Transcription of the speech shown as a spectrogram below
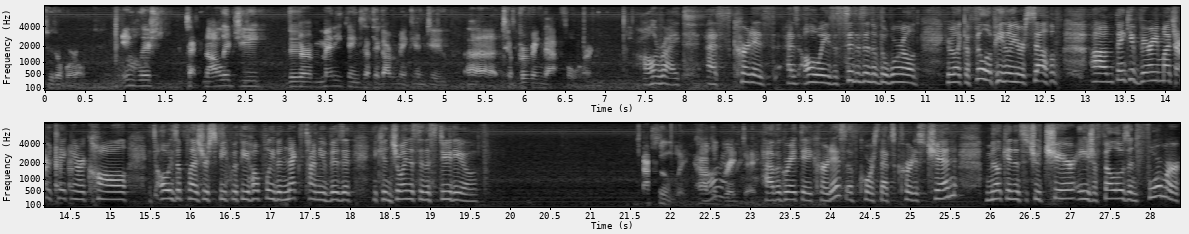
to the world? English, technology, there are many things that the government can do uh, to bring that forward. All right. As Curtis, as always, a citizen of the world, you're like a Filipino yourself. Um, thank you very much for taking our call. It's always a pleasure to speak with you. Hopefully, the next time you visit, you can join us in the studio. Absolutely. Have All a right. great day. Have a great day, Curtis. Of course, that's Curtis Chin, Milken Institute Chair, Asia Fellows, and former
